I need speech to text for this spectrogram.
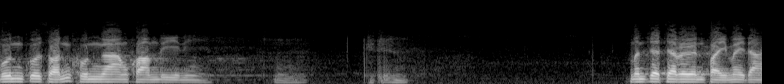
บุญกุศลคุณงามความดีนี่มันจะเจริญไปไม่ได้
